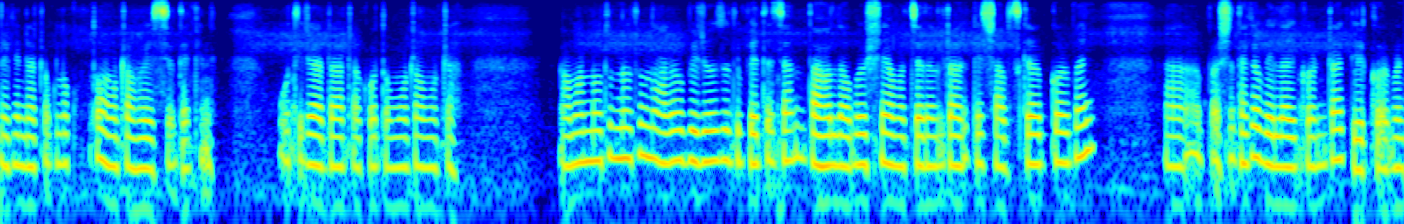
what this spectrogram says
দেখেন ডাটাগুলো কত মোটা হয়েছে, দেখেন। প্রতিটা ডাটা কত মোটা মোটা আমার নতুন নতুন আরও ভিডিও যদি পেতে চান, তাহলে অবশ্যই আমার চ্যানেলটাকে সাবস্ক্রাইব করবেন পাশে থাকা বেল আইকনটা ক্লিক করবেন।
